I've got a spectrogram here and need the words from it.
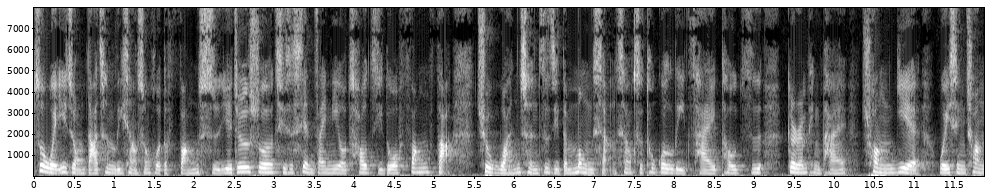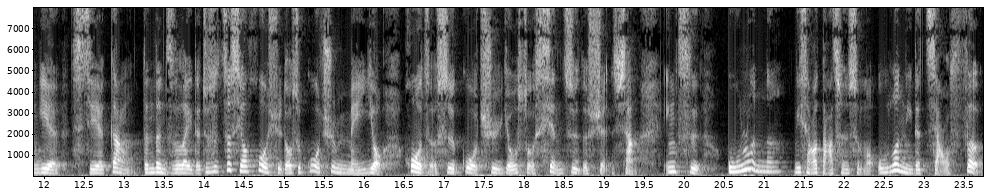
作为一种达成理想生活的方式。也就是说，其实现在你有超级多方法去完成自己的梦想，像是透过理财、投资、个人品牌、创业、微型创业、斜杠等等之类的。就是这些或许都是过去没有，或者是过去有所限制的选项。因此。无论呢，你想要达成什么，无论你的角色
